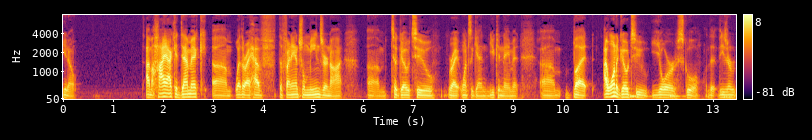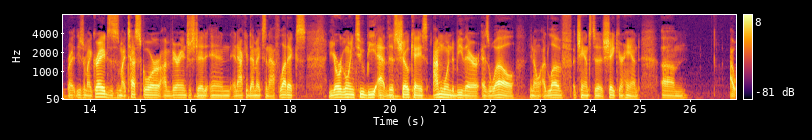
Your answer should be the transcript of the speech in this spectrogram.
you know I'm a high academic, um, whether I have the financial means or not, um, to go to, right, once again, you can name it. Um, but I want to go to your school. These are right. These are my grades. This is my test score. I'm very interested in in academics and athletics. You're going to be at this showcase. I'm going to be there as well. You know, I'd love a chance to shake your hand. Um, I,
